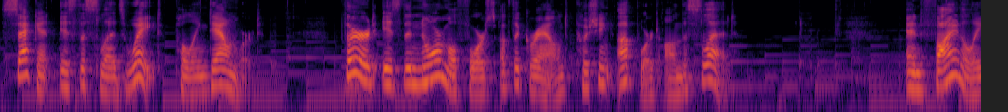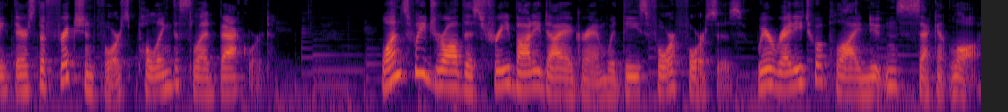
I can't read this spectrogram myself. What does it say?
Second is the sled's weight, pulling downward. Third is the normal force of the ground pushing upward on the sled. And finally, there's the friction force pulling the sled backward. Once we draw this free body diagram with these four forces, we're ready to apply Newton's second law.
